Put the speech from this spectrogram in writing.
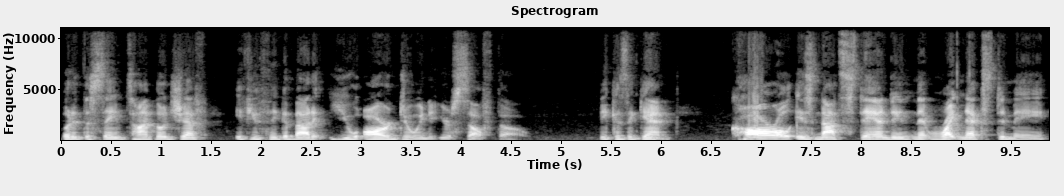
but at the same time, though, Jeff, if you think about it, you are doing it yourself, though, because again, Carl is not standing right next to me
